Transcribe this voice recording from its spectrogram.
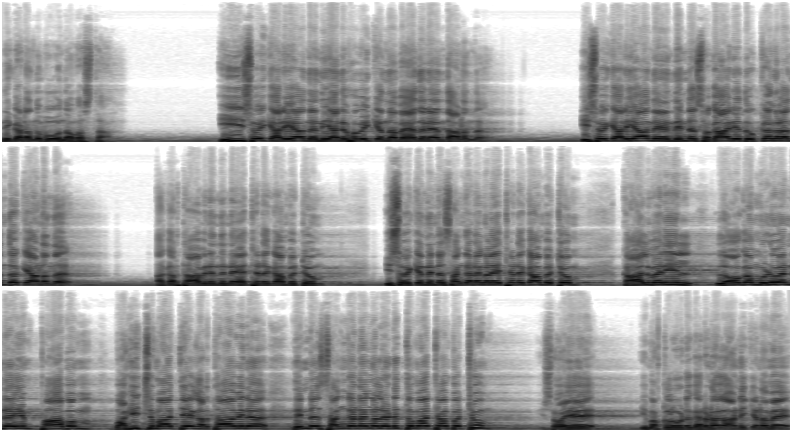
നീ കടന്നു പോകുന്ന അവസ്ഥ. ഈശോയ്ക്ക് അറിയാവുന്ന നീ അനുഭവിക്കുന്ന വേദന എന്താണെന്ന്. ഈശോയ്ക്ക് അറിയാതെ നിന്റെ സ്വകാര്യ ദുഃഖങ്ങൾ എന്തൊക്കെയാണെന്ന്. ആ കർത്താവിന് നിന്നെ ഏറ്റെടുക്കാൻ പറ്റും. ഈശോയ്ക്ക് നിന്റെ സങ്കടങ്ങൾ ഏറ്റെടുക്കാൻ പറ്റും. കാൽവരിയിൽ ലോകം മുഴുവന്റെയും പാപം വഹിച്ചു മാറ്റിയ കർത്താവിന് നിന്റെ സങ്കടങ്ങൾ എടുത്തു മാറ്റാൻ പറ്റും. ഈശോയെ ഈ മക്കളോട് കരുണ കാണിക്കണമേ.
